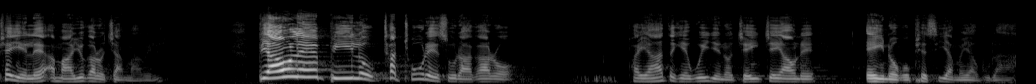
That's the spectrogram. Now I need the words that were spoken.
ဖြစ်ရင်လဲအမာရွတ်ကတော့ကြာမှာပဲလေပြောင်းလဲပြီးလို့ထပ်ထိုးတယ်ဆိုတာကတော့ဖယားတကယ်ဝိညာဉ်တော်ချိန်ချိန်အောင်တဲ့အိမ်တော်ကိုဖြစ်စီရမရောက်ဘူးလား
